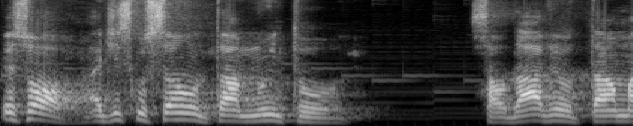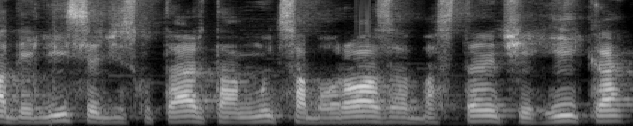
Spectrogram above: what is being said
Pessoal, a discussão está muito saudável, está uma delícia de escutar, está muito saborosa, bastante rica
